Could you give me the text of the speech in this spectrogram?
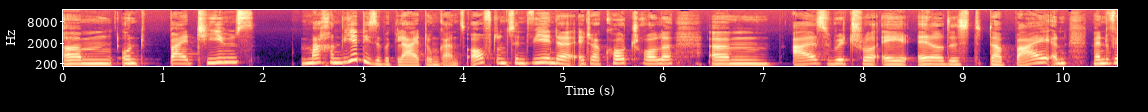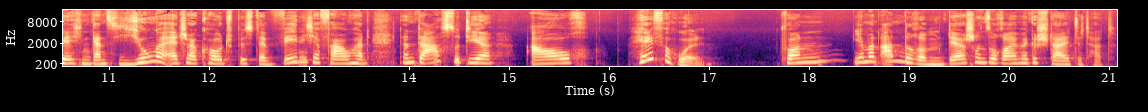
Ähm, und bei Teams machen wir diese Begleitung ganz oft und sind wir in der Agile Coach Rolle ähm, als Ritual Eldest dabei. Und wenn du vielleicht ein ganz junger Agile Coach bist, der wenig Erfahrung hat, dann darfst du dir auch Hilfe holen von jemand anderem, der schon so Räume gestaltet hat.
